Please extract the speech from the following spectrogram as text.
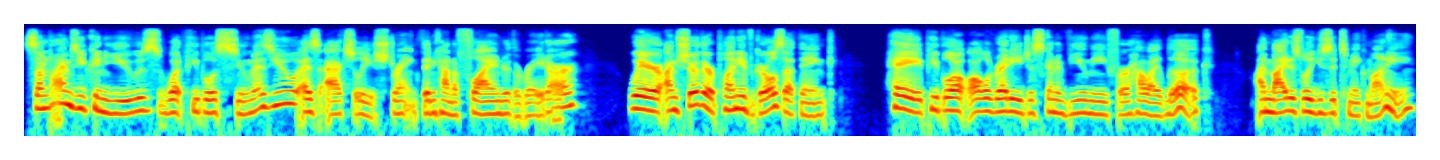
sometimes you can use what people assume as you as actually a strength and kind of fly under the radar. Where I'm sure there are plenty of girls that think, hey, people are already just going to view me for how I look. I might as well use it to make money.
